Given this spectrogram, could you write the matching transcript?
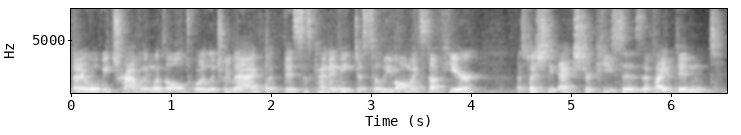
that I will be traveling with a little toiletry bag, but this is kind of neat just to leave all my stuff here, especially extra pieces if I didn't.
